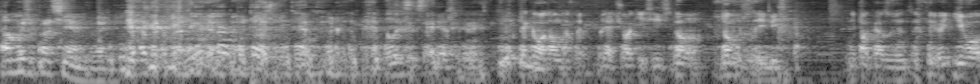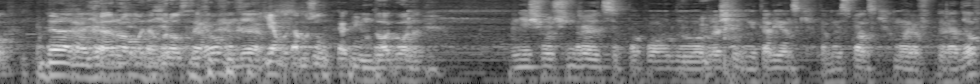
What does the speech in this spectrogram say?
А мы же про член говорим. Лысый с орешками. Так вот, он такой, блядь, чуваки, сидите дома, дома же заебись. Не показывают его Да, да, да. хоромы там просто. Я бы там жил как минимум два года. Мне еще очень нравится по поводу обращения итальянских, там, испанских мэров городов.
